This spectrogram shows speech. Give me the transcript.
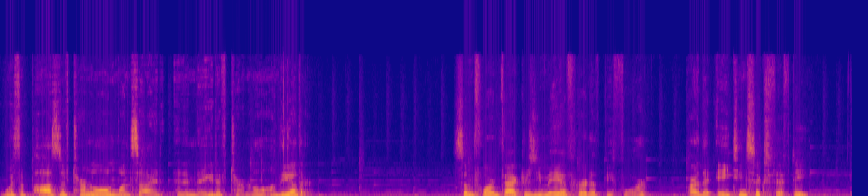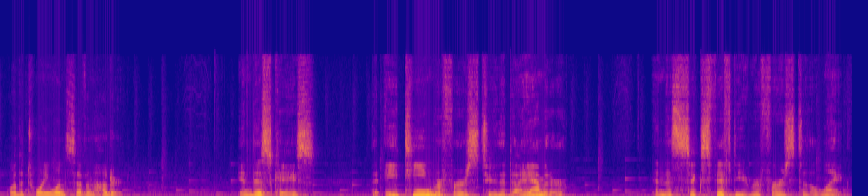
with a positive terminal on one side and a negative terminal on the other. Some form factors you may have heard of before are the 18650 or the 21700. In this case, the 18 refers to the diameter and the 650 refers to the length.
